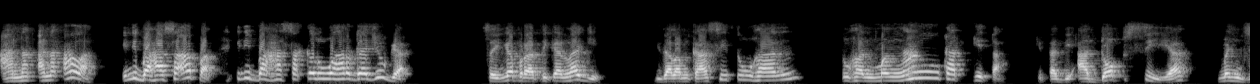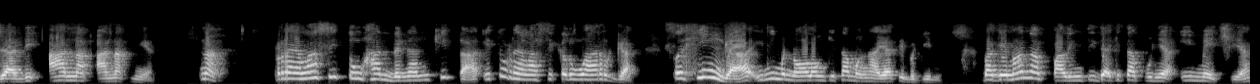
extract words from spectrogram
anak-anak Allah. Ini bahasa apa? Ini bahasa keluarga juga. Sehingga perhatikan lagi. Di dalam kasih Tuhan, Tuhan mengangkat kita. Kita diadopsi ya menjadi anak-anaknya. Nah, relasi Tuhan dengan kita itu relasi keluarga. Sehingga ini menolong kita menghayati begini. Bagaimana paling tidak kita punya image ya.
